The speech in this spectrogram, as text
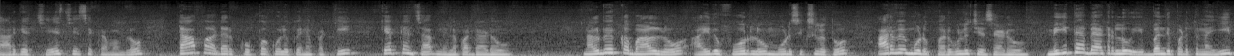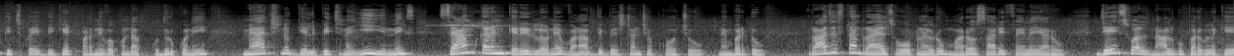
టార్గెట్ చేస్ చేసే క్రమంలో టాప్ ఆర్డర్ కుప్పకూలిపోయినప్పటికీ కెప్టెన్ సాబ్ నిలబడ్డాడు. నలభై ఒక్క బాల్లో ఐదు ఫోర్లు మూడు సిక్స్లతో అరవై మూడు పరుగులు చేశాడు. మిగతా బ్యాటర్లు ఇబ్బంది పడుతున్న ఈ పిచ్పై వికెట్ పడనివ్వకుండా కుదురుకొని మ్యాచ్ను గెలిపించిన ఈ ఇన్నింగ్స్ శామ్ కరణ్ కెరీర్లోనే వన్ ఆఫ్ ది బెస్ట్ అని చెప్పుకోవచ్చు. నెంబర్ టూ. రాజస్థాన్ రాయల్స్ ఓపెనర్లు మరోసారి ఫెయిల్ అయ్యారు జైస్వాల్ నాలుగు పరుగులకే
